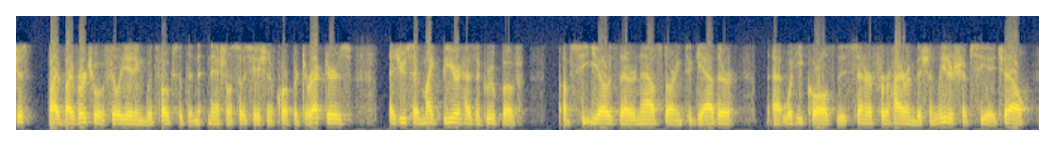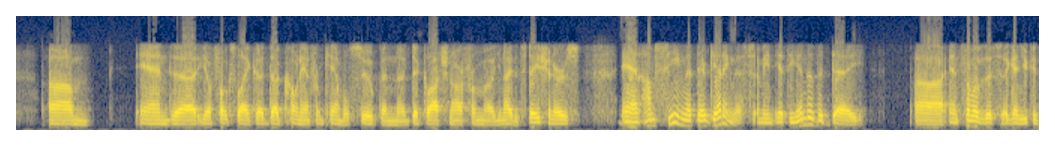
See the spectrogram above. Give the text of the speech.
just by, by virtue of affiliating with folks at the National Association of Corporate Directors, as you say, Mike Beer has a group of, of CEOs that are now starting to gather at what he calls the Center for Higher Ambition Leadership, CHL. Um, and uh, you know folks like uh, Doug Conant from Campbell Soup and uh, Dick Gochnauer from uh, United Stationers, and I'm seeing that they're getting this. I mean, at the end of the day, uh, and some of this again you can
